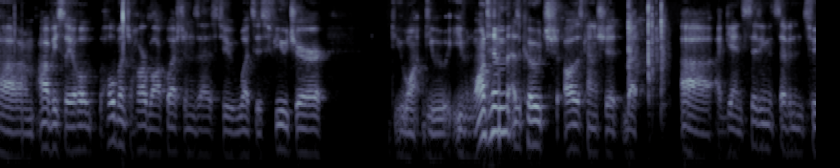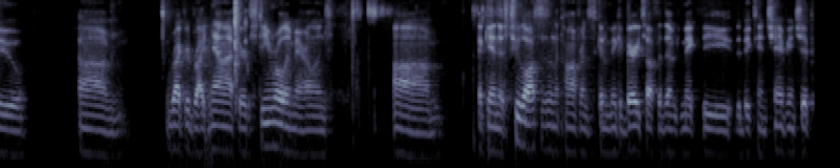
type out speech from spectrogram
Um, obviously, a whole whole bunch of Harbaugh questions as to what's his future do you want do you even want him as a coach? All this kind of shit. But uh, again sitting at seven and two um, record right now after steamrolling maryland um, again there's two losses in the conference. It's going to make it very tough for them to make the the big ten championship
